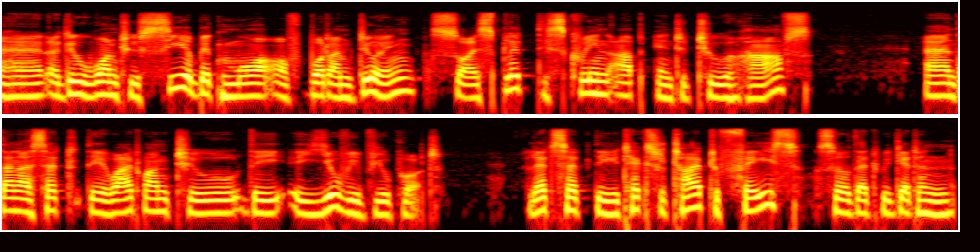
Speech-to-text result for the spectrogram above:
And I do want to see a bit more of what I'm doing, so I split the screen up into two halves, and then I set the right one to the UV viewport. Let's set the texture type to face, so that we get an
